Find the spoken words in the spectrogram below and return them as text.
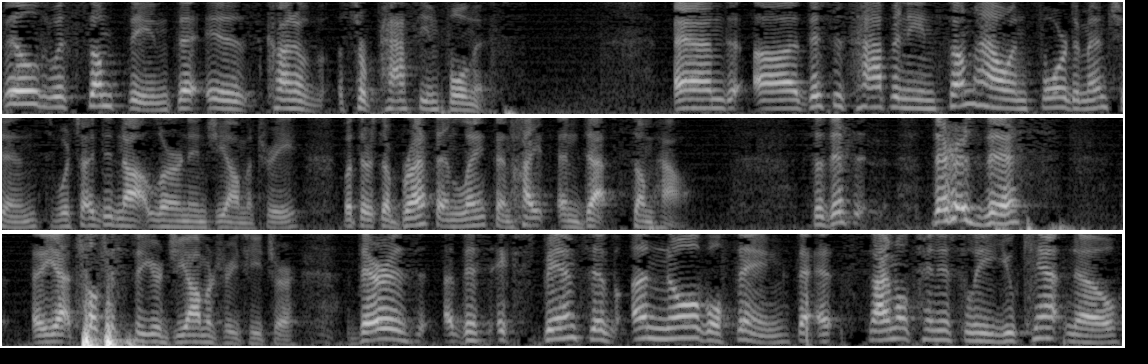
filled with something that is kind of surpassing fullness. And uh, this is happening somehow in four dimensions, which I did not learn in geometry, but there's a breadth and length and height and depth somehow. So this, there is this. Uh, yeah, tell this to your geometry teacher. There is this expansive, unknowable thing that simultaneously you can't know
